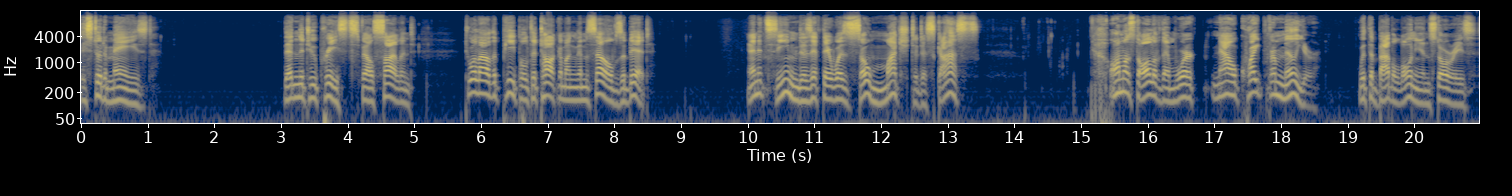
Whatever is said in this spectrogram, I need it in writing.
they stood amazed. Then the two priests fell silent to allow the people to talk among themselves a bit. And it seemed as if there was so much to discuss. Almost all of them were now quite familiar with the Babylonian stories.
